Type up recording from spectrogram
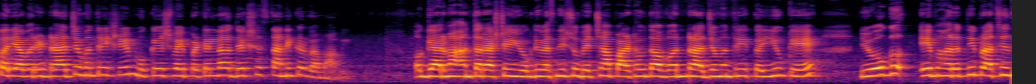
પર્યાવરણ રાજ્યમંત્રી શ્રી મુકેશભાઈ પટેલના અધ્યક્ષસ્થાને કરવામાં આવી. અગિયારમાં આંતરરાષ્ટ્રીય યોગ દિવસની શુભેચ્છા પાઠવતા વન રાજ્યમંત્રીએ કહ્યું કે યોગ એ ભારતની પ્રાચીન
